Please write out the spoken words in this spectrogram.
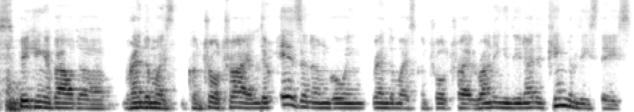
Speaking about a randomized control trial, there is an ongoing randomized control trial running in the United Kingdom these days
